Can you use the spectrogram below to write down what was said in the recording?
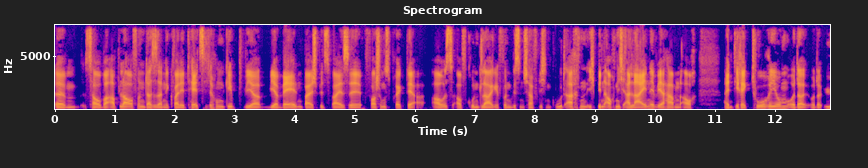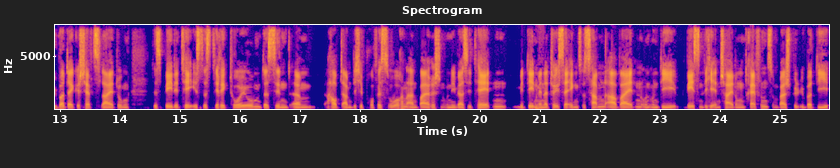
ähm, sauber ablaufen, dass es eine Qualitätssicherung gibt. Wir, wir wählen beispielsweise Forschungsprojekte aus auf Grundlage von wissenschaftlichen Gutachten. Ich bin auch nicht alleine. Wir haben auch ein Direktorium oder, oder über der Geschäftsleitung des BDT ist das Direktorium. Das sind ähm, hauptamtliche Professoren an bayerischen Universitäten, mit denen wir natürlich sehr eng zusammenarbeiten und, und die wesentliche Entscheidungen treffen, zum Beispiel über die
